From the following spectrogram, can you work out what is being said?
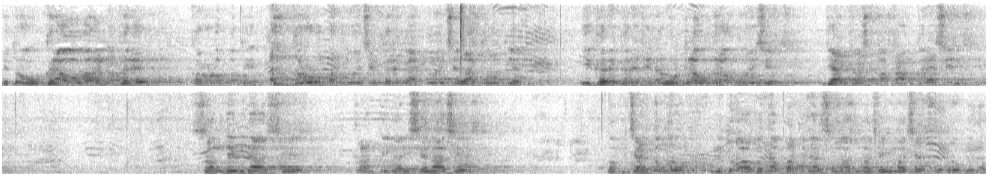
મિત્રો, ઉઘરાવવાળાની ઘરે કરોડોપતિ કરોડોપતિ હોય છે, ઘરે ગાંઠી હોય છે, લાખો રૂપિયાની. એ ઘરે ઘરે જઈને રોટલા ઉઘરાવતું હોય છે, જે આ ટ્રસ્ટમાં કામ કરે છે ને. સંત દેવીદાસ છે, ક્રાંતિકારી સેના છે. તો વિચાર તો કરો, મિત્રો, આ બધા પાટીદાર સમાજમાં જૈનમાં છે આ છોકરાઓ બધા.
